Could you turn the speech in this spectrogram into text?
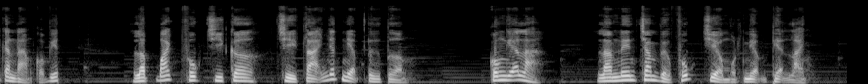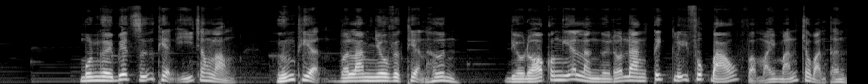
Can Đảm có viết, lập bách phúc chi cơ chỉ tại nhất niệm tư tưởng. Có nghĩa là làm nên trăm việc phúc chỉ ở một niệm thiện lành. Một người biết giữ thiện ý trong lòng, hướng thiện và làm nhiều việc thiện hơn, điều đó có nghĩa là người đó đang tích lũy phúc báo và may mắn cho bản thân.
